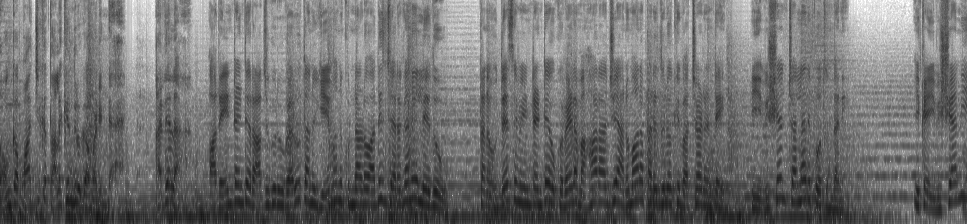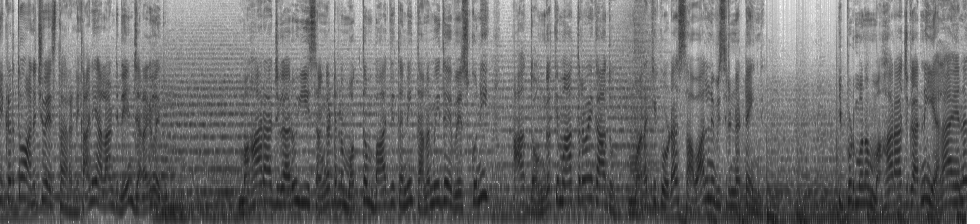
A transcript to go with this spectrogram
దొంగ పాచిక తలకిందులుగా పడిందా? అదెలా? అదేంటంటే రాజగురువు గారు తను ఏమనుకున్నాడో అది జరగనే లేదు. తన ఉద్దేశం ఏంటంటే ఒకవేళ మహారాజే అనుమాన పరిధిలోకి వచ్చాడంటే ఈ విషయం చల్లరిపోతుందని. ఇక ఈ విషయాన్ని ఇక్కడితో అణిచివేస్తారని. కానీ అలాంటిదేం జరగలేదు. మహారాజు గారు ఈ సంఘటన మొత్తం బాధ్యతని తన మీదే వేసుకుని ఆ దొంగకి మాత్రమే కాదు మనకి కూడా సవాల్ని విసిరినట్టయింది. ఇప్పుడు మనం మహారాజు గారిని ఎలా అయినా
